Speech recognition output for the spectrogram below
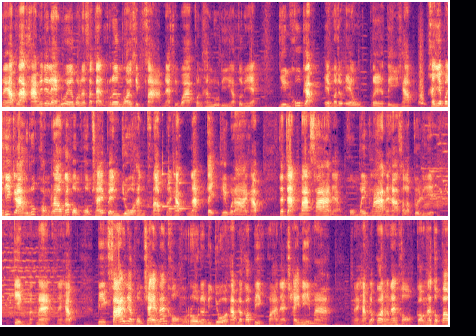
นะครับราคาไม่ได้แรงด้วยครับผมนะสแตทเริ่ม 113 นะถือว่าค่อนข้างดูดีครับตัวนี้ยืนคู่กับเอ็มมานูเอลเปอร์ตีครับ ขยับมาที่กลางรุกของเราครับผมผมใช้เป็นโยฮันครับนะครับนักเตะเทวดาครับจะจัดบาซ่าเนี่ยผมไม่พลาดนะฮะสำหรับตัวนี้เก่งมากๆนะครับ ปีกซ้ายเนี่ยผมใช้ทางด้านของโรนัลดิโยครับแล้วก็ปีกขวาเนี่ยใช้เนมานะครับแล้วก็ทางด้านของกองหน้าตัวเป้า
